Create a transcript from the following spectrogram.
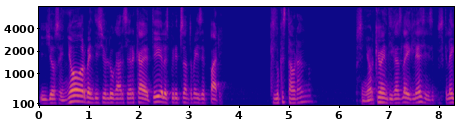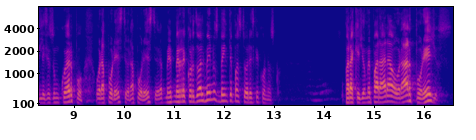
y yo, Señor, bendice un lugar cerca de ti. El Espíritu Santo me dice, pare. ¿Qué es lo que está orando? Pues, Señor, que bendigas la iglesia. dice, pues que la iglesia es un cuerpo. Ora por este, ora por este. Me, me recordó al menos 20 pastores que conozco para que yo me parara a orar por ellos.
